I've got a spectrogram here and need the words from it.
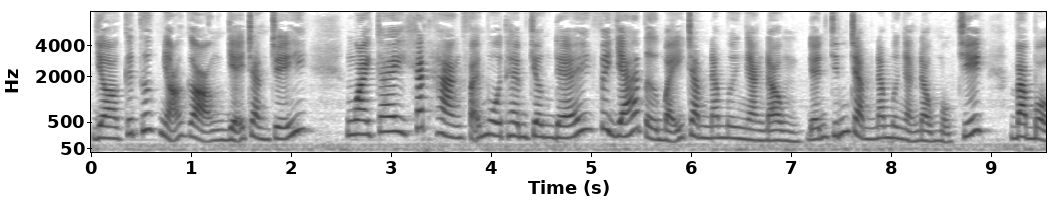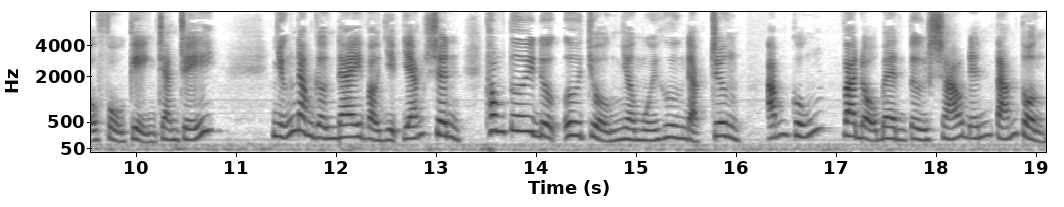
do kích thước nhỏ gọn, dễ trang trí. Ngoài cây, khách hàng phải mua thêm chân đế với giá từ 750.000 đồng đến 950.000 đồng một chiếc và bộ phụ kiện trang trí. Những năm gần đây vào dịp Giáng sinh, thông tươi được ưa chuộng nhờ mùi hương đặc trưng, ấm cúng và độ bền từ 6 đến 8 tuần.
